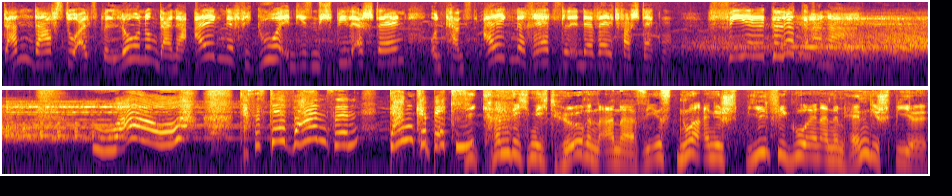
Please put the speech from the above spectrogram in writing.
Dann darfst du als Belohnung deine eigene Figur in diesem Spiel erstellen und kannst eigene Rätsel in der Welt verstecken. Viel Glück, Anna! Wow, das ist der Wahnsinn. Danke, Becky. sie kann dich nicht hören, Anna. Sie ist nur eine Spielfigur in einem Handyspiel.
